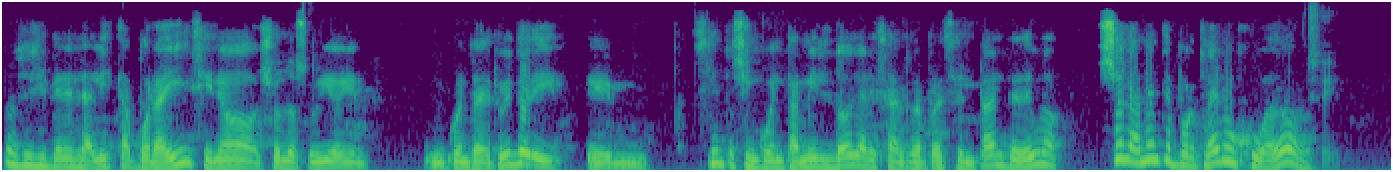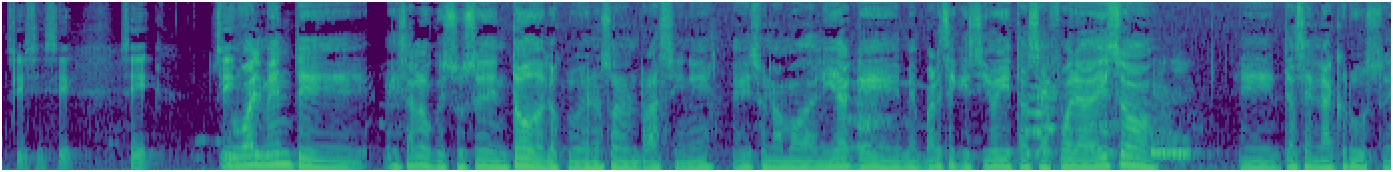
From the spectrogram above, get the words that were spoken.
No sé si tenés la lista por ahí, si no, yo lo subí hoy en, en mi cuenta de Twitter y eh, 150 mil dólares al representante de uno solamente por traer un jugador. Sí, sí, sí, sí. sí, sí. Igualmente es algo que sucede en todos los clubes, no solo en Racing. ¿eh? Es una modalidad que me parece que si hoy estás afuera de eso, eh, te hacen la cruz. eh,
